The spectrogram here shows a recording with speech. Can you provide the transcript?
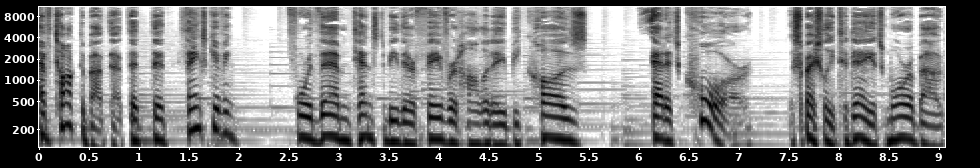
have talked about that, that, that Thanksgiving for them tends to be their favorite holiday because at its core, especially today, it's more about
